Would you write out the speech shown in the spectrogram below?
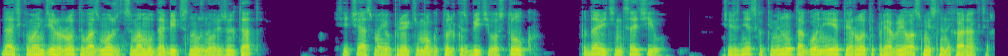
дать командиру роты возможность самому добиться нужного результата. Сейчас мои упреки могут только сбить его с толку, подавить инициативу. Через несколько минут огонь и этой роты приобрел осмысленный характер.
